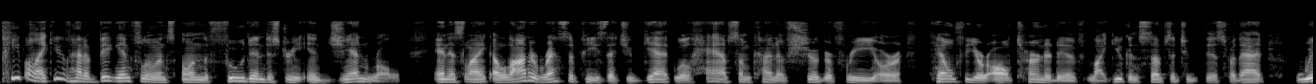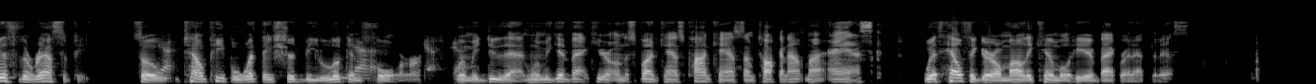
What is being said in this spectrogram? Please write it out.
people like you have had a big influence on the food industry in general, and it's like a lot of recipes that you get will have some kind of sugar-free or healthier alternative. Like you can substitute this for that with the recipe. So Yes, tell people what they should be looking yes, for yes, when we do that. When we get back here on the Spudcast podcast, I'm talking out my ask with healthy girl Molly Kimball here. Back right after this.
